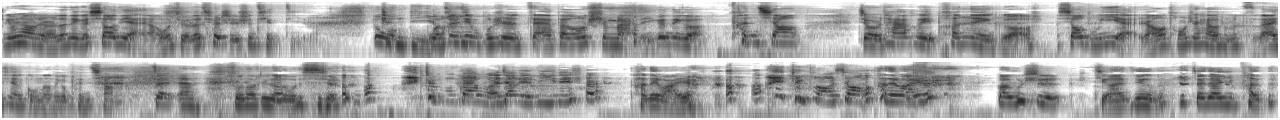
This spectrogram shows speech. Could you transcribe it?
牛小玲的那个笑点呀，我觉得确实是挺低的。就我我最近不是在办公室买了一个那个喷枪，就是它可以喷那个消毒液，然后同时还有什么紫外线功能那个喷枪。对哎，说到这个东西，真不怪我焦点第一那事儿，他那玩意儿。真可好笑了。他那玩意儿，办公室挺安静的，江江一喷，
